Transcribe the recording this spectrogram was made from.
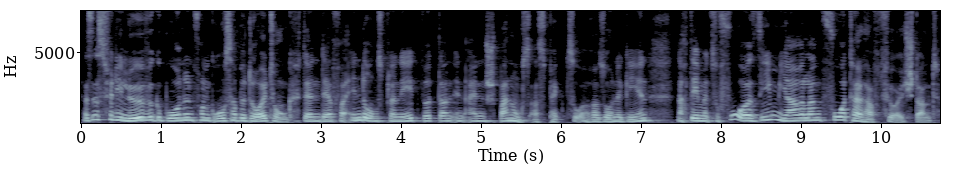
Das ist für die Löwegeborenen von großer Bedeutung, denn der Veränderungsplanet wird dann in einen Spannungsaspekt zu eurer Sonne gehen, nachdem er zuvor sieben Jahre lang vorteilhaft für euch stand.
